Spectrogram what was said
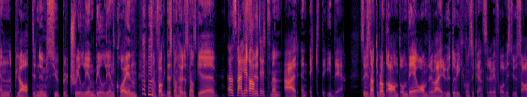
en platinum super trillion billion coin, som faktisk kan høres ganske piss ut, ut, men er en ekte idé. Så vi snakker blant annet om det og andre veier ut, og hvilke konsekvenser det vil få hvis USA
